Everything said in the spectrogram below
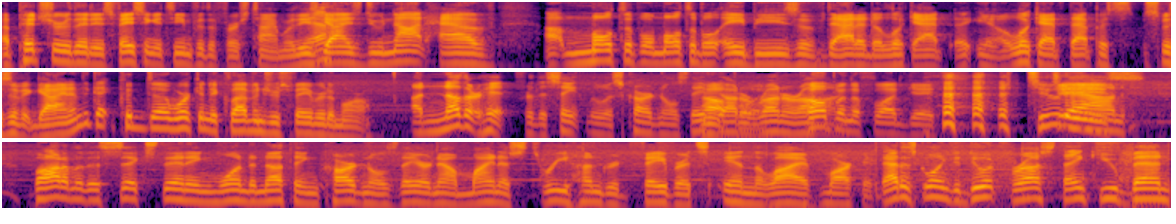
a pitcher that is facing a team for the first time, where these Yeah. guys do not have uh, multiple multiple ABs of data to look at, uh, you know, look at that p- specific guy, and I think that could uh, work into Clevinger's favor tomorrow. Another hit for the St. Louis Cardinals. They've Oh, got a runner on. Open the floodgates. Two Jeez. down. Bottom of the sixth inning, one to nothing. Cardinals. They are now minus 300 favorites in the live market. That is going to do it for us. Thank you, Ben.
